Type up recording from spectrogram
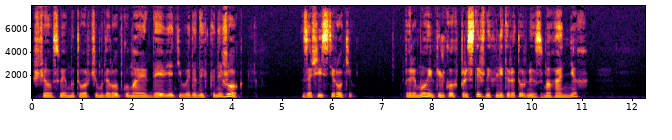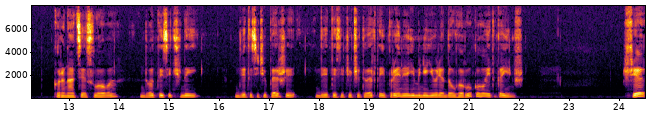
що в своєму творчому доробку має дев'ять виданих книжок за шість років, перемоги в кількох престижних літературних змаганнях, Коронація слова 2000, 2001, 2004 премія імені Юрія Долгорукого і таке інше. Ще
